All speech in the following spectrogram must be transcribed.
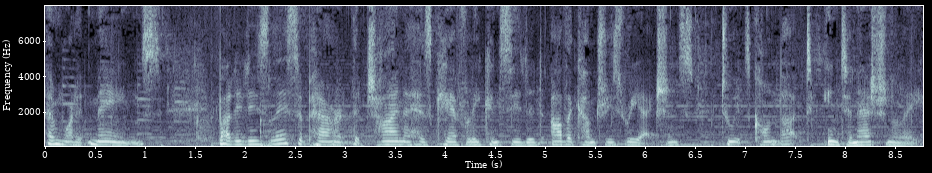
and what it means, but it is less apparent that China has carefully considered other countries' reactions to its conduct internationally.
